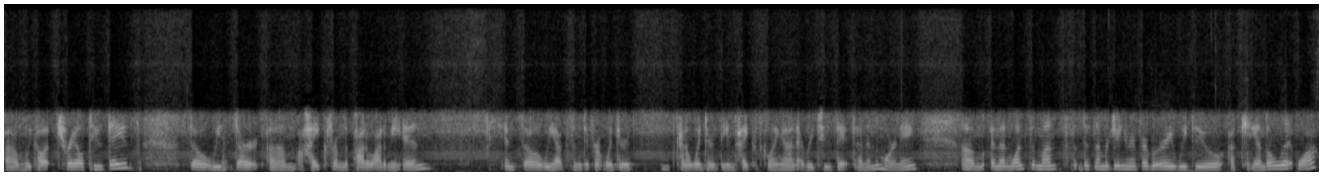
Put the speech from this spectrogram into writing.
um, we call it Trail Tuesdays. So we start um, a hike from the Potawatomi Inn and so we have some different winter, kind of winter themed hikes going on every Tuesday at 10 in the morning. Um, and then once a month, December, January, and February, we do a candle lit walk.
